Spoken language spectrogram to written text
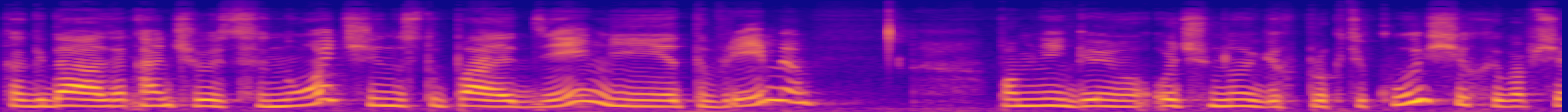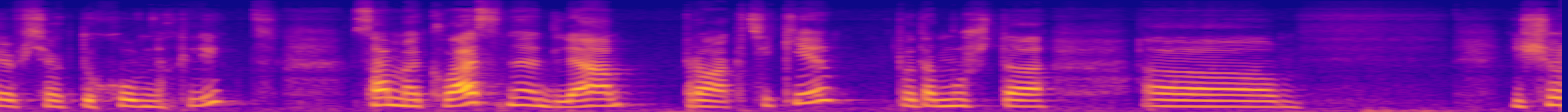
когда заканчивается ночь и наступает день, и это время по мнению очень многих практикующих и вообще всех духовных лиц, самое классное для практики, потому что э, еще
